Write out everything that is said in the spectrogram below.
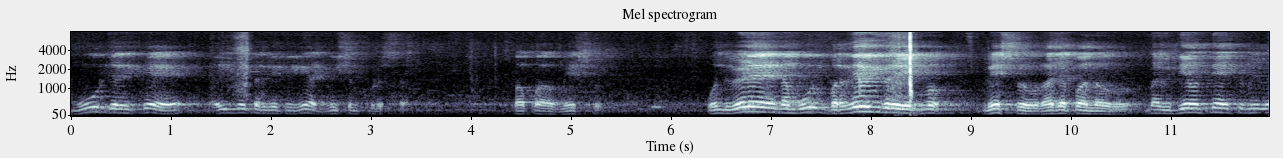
ಮೂರು ಜನಕ್ಕೆ ಐದನೇ ತರಗತಿಗೆ ಅಡ್ಮಿಷನ್ ಕೊಡಿಸ್ತಾರೆ. ಪಾಪ ಮೇಷ್ಟ್ರು. ಒಂದು ವೇಳೆ ನಮ್ಮ ಊರಿಗೆ ಬರದೇ ಹೋಗಿದ್ರೆ ಇಬ್ಬರು ಮೇಷ್ಟ್ರು ರಾಜಪ್ಪ ಅನ್ನೋರು ನಾವು ವಿದ್ಯಾವಂತನೇ ಆಯ್ತಿರ್ಲಿಲ್ಲ?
